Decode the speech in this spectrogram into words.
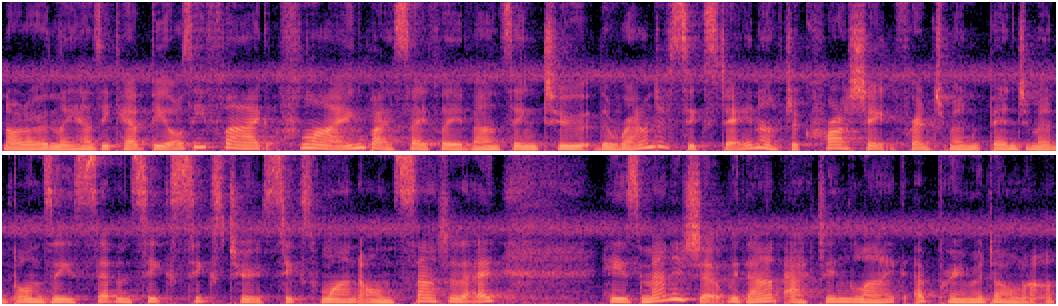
Not only has he kept the Aussie flag flying by safely advancing to the round of 16 after crushing Frenchman Benjamin Bonzi 7 6 6 2 6 1 on Saturday, he's managed it without acting like a prima donna.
